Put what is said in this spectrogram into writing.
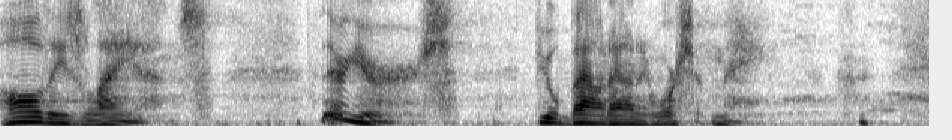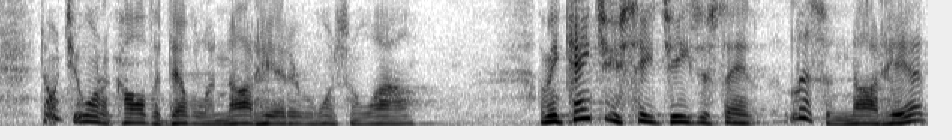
all these lands, they're yours if you'll bow down and worship me. Don't you want to call the devil a knothead every once in a while? I mean, can't you see Jesus saying, Listen, knothead,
